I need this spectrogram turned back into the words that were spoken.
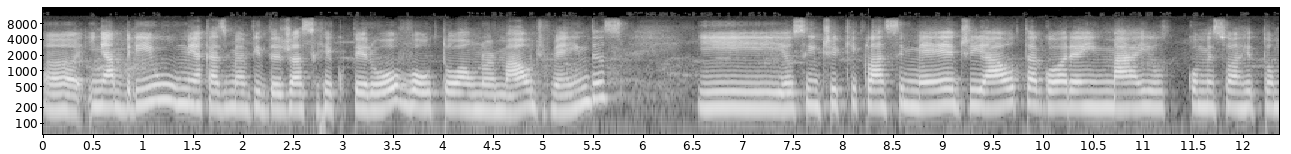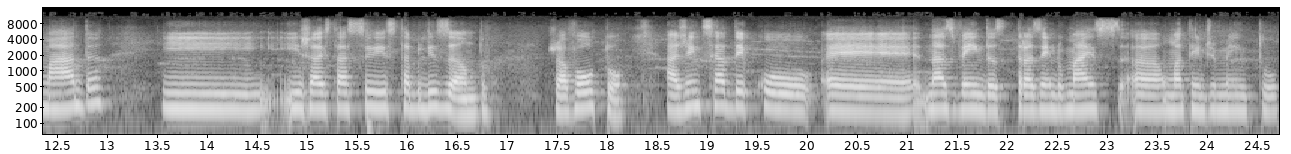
Uh, em abril, Minha Casa Minha Vida já se recuperou, voltou ao normal de vendas e eu senti que classe média e alta agora em maio começou a retomada e, e já está se estabilizando já voltou. A gente se adequou é, nas vendas, trazendo mais uh, um atendimento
